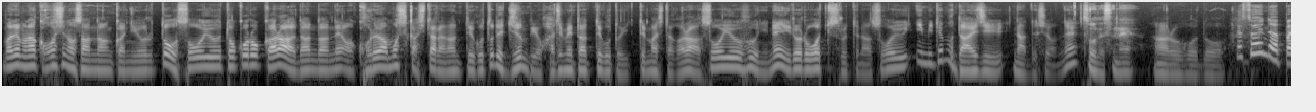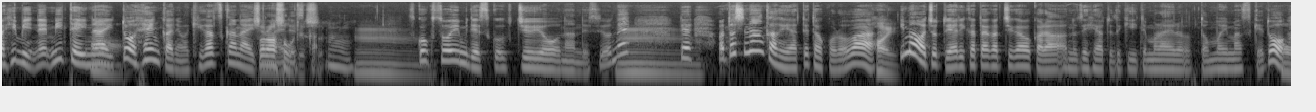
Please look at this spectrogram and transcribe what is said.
まあ、でもなんか星野さんなんかによると、そういうところからだんだんね、あこれはもしかしたらなんていうことで準備を始めたっていうことを言ってましたから、そういうふうにね、いろいろウォッチするっていうのは、そういう意味でも大事なんでしょうね。そうですね。なるほど。でそういうのはやっぱ日々ね見ていないと変化には気がつかないじそゃないですか。れはそうです。うんうんすごくそういう意味ですごく重要なんですよね。うんで私なんかがやってた頃は、はい今はちょっとやり方が違うからあのぜひ後で聞いてもらえればと思いますけど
